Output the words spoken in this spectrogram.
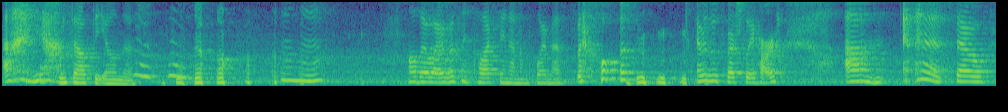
yeah. without the illness. although I wasn't collecting unemployment, so it was especially hard. Um, so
